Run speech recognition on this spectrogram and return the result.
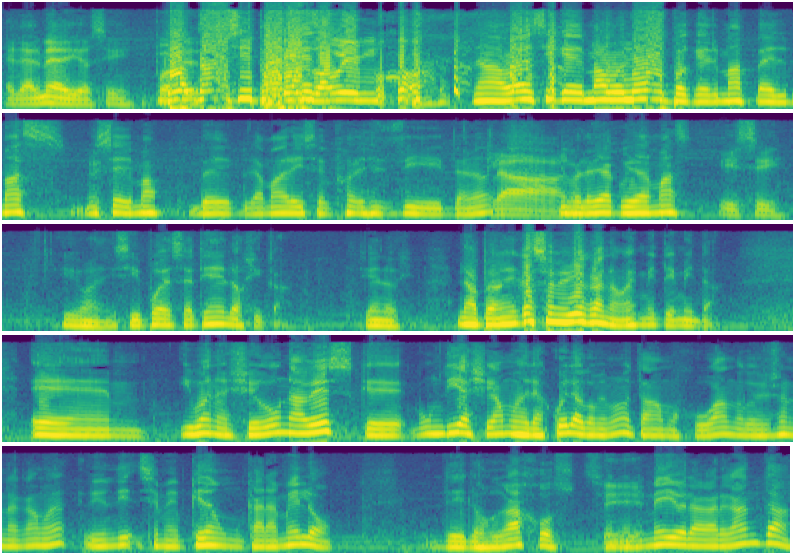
El del medio, sí. Por, Vos- eso- sí, por eso mismo. No, voy a decir que el más boludo porque el más, el más, no sé, el más, de- la madre dice pobrecito, ¿no? Claro. Y me lo voy a cuidar más. Y sí. Y bueno, y sí puede ser, tiene lógica. Tiene lógica. No, pero en el caso de mi vieja no, es mitad y mitad. Eh, y bueno, llegó una vez que un día llegamos de la escuela con mi hermano, estábamos jugando con yo en la cama, y un día se me queda un caramelo de los gajos Sí. en el medio de la garganta.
